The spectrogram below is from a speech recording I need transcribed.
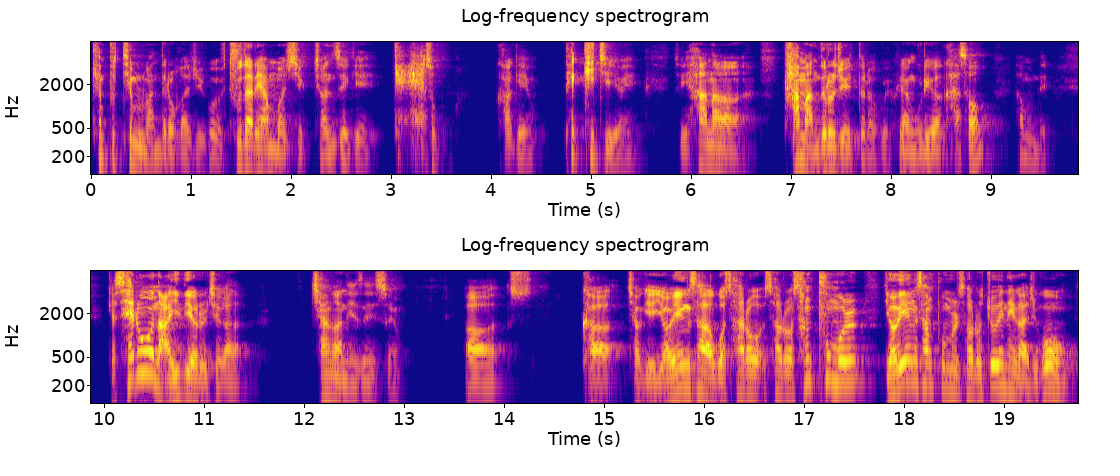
캠프팀을 만들어 가지고 두 달에 한 번씩 전 세계 계속 가게요. 패키지 여행. 저희 하나 다 만들어져 있더라고요. 그냥 우리가 가서 하면 돼. 그러니까 새로운 아이디어를 제가 창안해서 했어요. 어, 가, 저기 여행사하고 서로, 서로 상품을, 여행 상품을 서로 조인해가지고,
